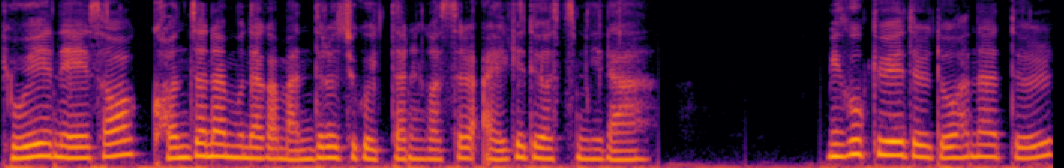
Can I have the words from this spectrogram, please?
교회 내에서 건전한 문화가 만들어지고 있다는 것을 알게 되었습니다. 미국 교회들도 하나둘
